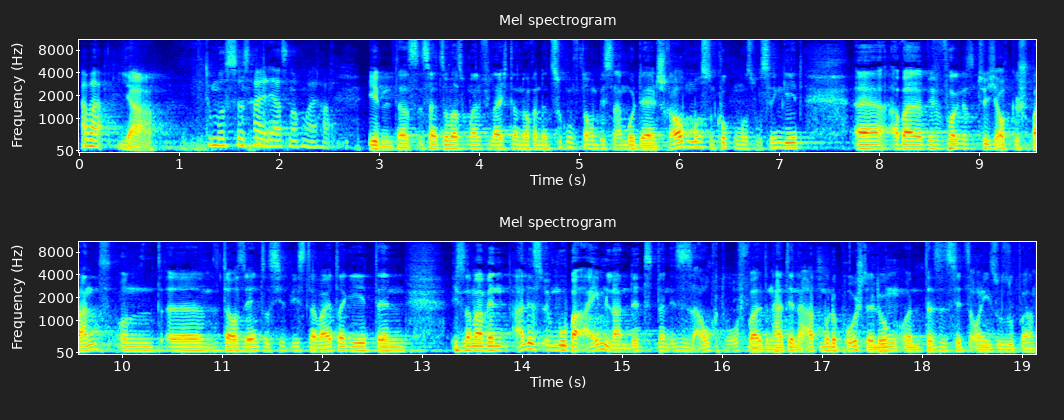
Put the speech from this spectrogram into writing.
Aber ja. du musst es halt erst nochmal haben. Eben, das ist halt sowas, wo man vielleicht dann noch in der Zukunft noch ein bisschen an Modellen schrauben muss und gucken muss, wo es hingeht. Äh, aber wir verfolgen das natürlich auch gespannt und äh, sind auch sehr interessiert, wie es da weitergeht, denn ich sag mal, wenn alles irgendwo bei einem landet, dann ist es auch doof, weil dann hat er eine Art Monopolstellung und das ist jetzt auch nicht so super.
